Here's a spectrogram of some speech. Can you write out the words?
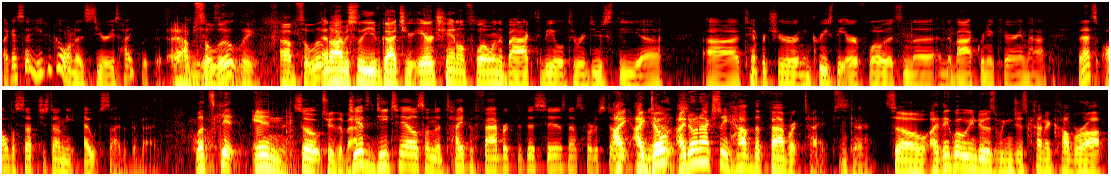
Like I said, you could go on a serious hike with this. if you needed to. absolutely, absolutely. And obviously, you've got your air channel flow in the back to be able to reduce the uh, uh, temperature and increase the airflow that's in the in the back when you're carrying that. And that's all the stuff just on the outside of the bag. Let's get in So, to the bag. do you have details on the type of fabric that this is and that sort of stuff? I, I don't. notes? I don't actually have the fabric types. Okay. So I think what we can do is we can just kind of cover off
